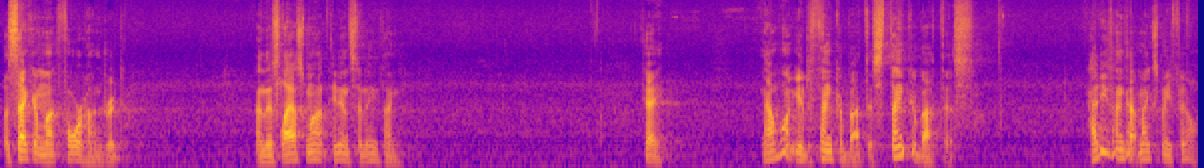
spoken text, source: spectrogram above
The second month, 400. And this last month, he didn't send anything. Okay. Now I want you to think about this. Think about this. How do you think that makes me feel?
